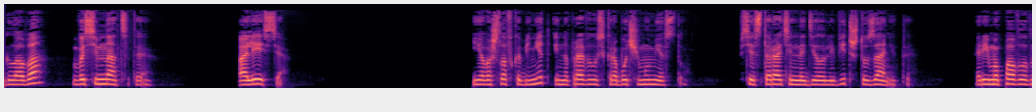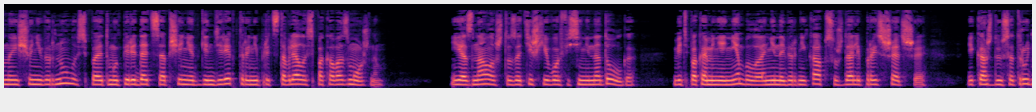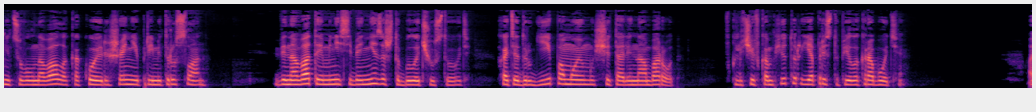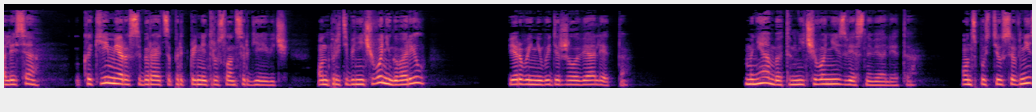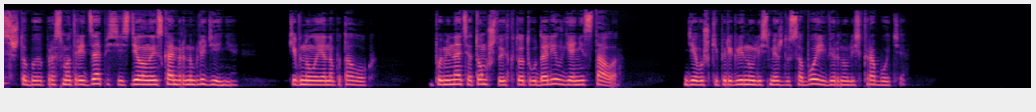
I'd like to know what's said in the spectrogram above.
Глава 18. Олеся. Я вошла в кабинет и направилась к рабочему месту. Все старательно делали вид, что заняты. Рима Павловна еще не вернулась, поэтому передать сообщение от гендиректора не представлялось пока возможным. Я знала, что затишье в офисе ненадолго, ведь пока меня не было, они наверняка обсуждали происшедшее, и каждую сотрудницу волновало, какое решение примет Руслан. Виноватой мне себя не за что было чувствовать, хотя другие, по-моему, считали наоборот. Включив компьютер, я приступила к работе. «Олеся, какие меры собирается предпринять Руслан Сергеевич? Он при тебе ничего не говорил?» Первой не выдержала Виолетта. «Мне об этом ничего не известно, Виолетта. Он спустился вниз, чтобы просмотреть записи, сделанные из камер наблюдения. Кивнула я на потолок. Упоминать о том, что их кто-то удалил, я не стала. Девушки переглянулись между собой и вернулись к работе.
